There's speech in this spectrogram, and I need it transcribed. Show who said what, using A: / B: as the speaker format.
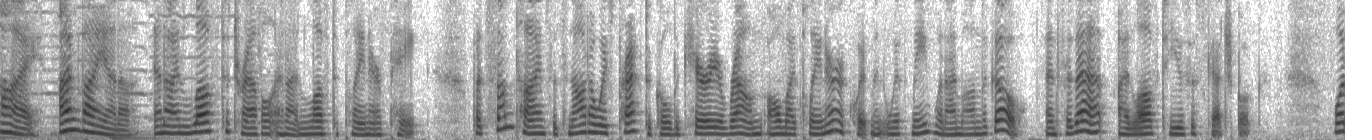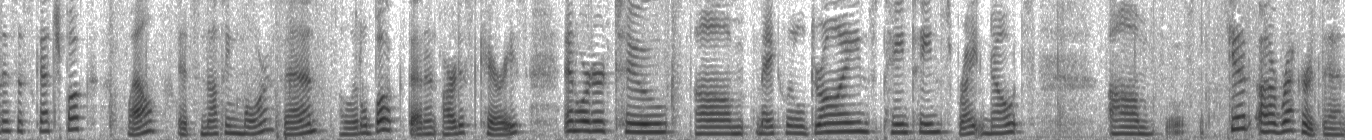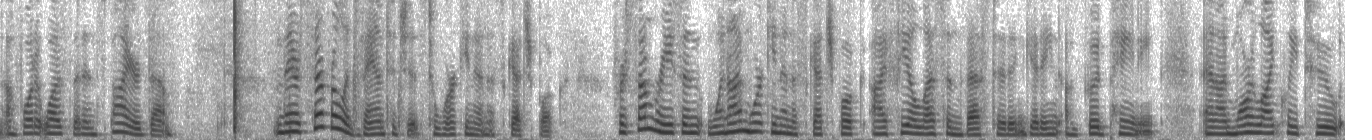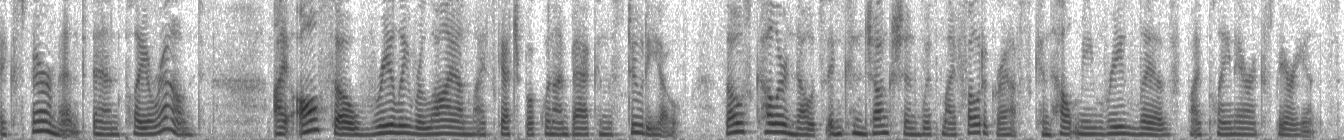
A: Hi, I'm Vianna, and I love to travel and I love to plein air paint. But sometimes it's not always practical to carry around all my plein air equipment with me when I'm on the go, and for that I love to use a sketchbook. What is a sketchbook? Well, it's nothing more than a little book that an artist carries in order to um, make little drawings, paintings, write notes, um, get a record then of what it was that inspired them. There are several advantages to working in a sketchbook. For some reason, when I'm working in a sketchbook, I feel less invested in getting a good painting, and I'm more likely to experiment and play around. I also really rely on my sketchbook when I'm back in the studio. Those color notes in conjunction with my photographs can help me relive my plein air experience.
